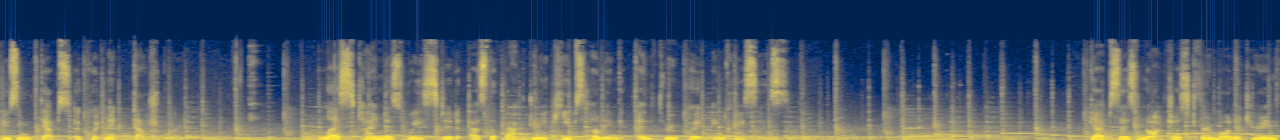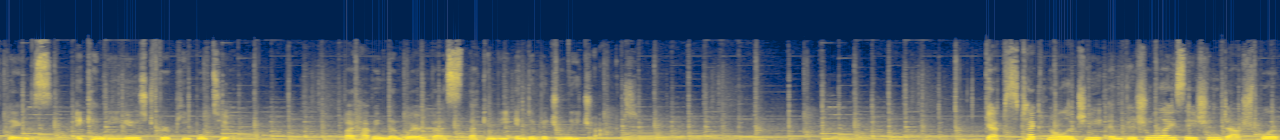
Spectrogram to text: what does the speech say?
using GEP's equipment dashboard. Less time is wasted as the factory keeps humming and throughput increases. GEPS is not just for monitoring things, it can be used for people too, by having them wear vests that can be individually tracked. GEP's technology and visualization dashboard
